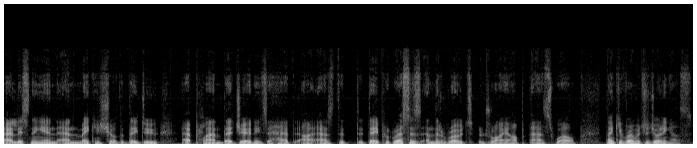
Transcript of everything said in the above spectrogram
uh, listening in and making sure that they do uh, plan their journeys ahead uh, as the, the, day progresses and the roads dry up as well. Thank you very much for joining us.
